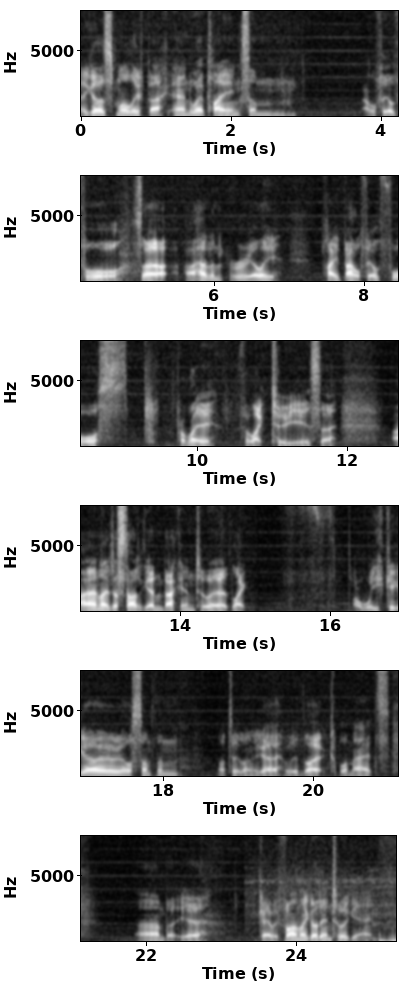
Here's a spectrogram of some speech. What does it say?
Hey guys, Small Leaf back, and we're playing some Battlefield 4. So I haven't really played Battlefield 4 probably for like two years, so I only just started getting back into it like a week ago or something. Not too long ago, with like a couple of mates. Um, but yeah. Okay, we finally got into a game.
